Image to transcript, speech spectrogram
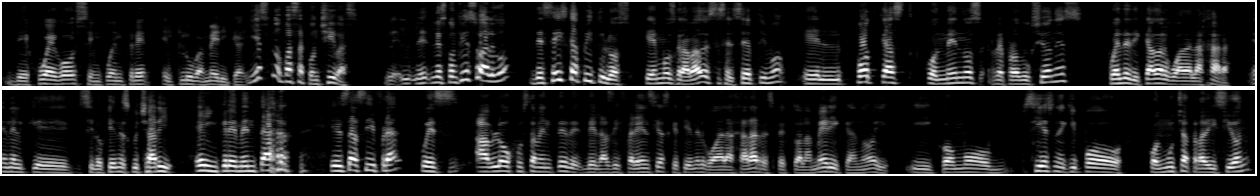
de juego se encuentre el Club América. Y eso no pasa con Chivas. Les confieso algo, de seis capítulos que hemos grabado, este es el séptimo, el podcast con menos reproducciones fue el dedicado al Guadalajara, en el que, si lo quieren escuchar y, e incrementar esa cifra, pues hablo justamente de, las diferencias que tiene el Guadalajara respecto al América, ¿no? Y, y cómo sí es un equipo con mucha tradición,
